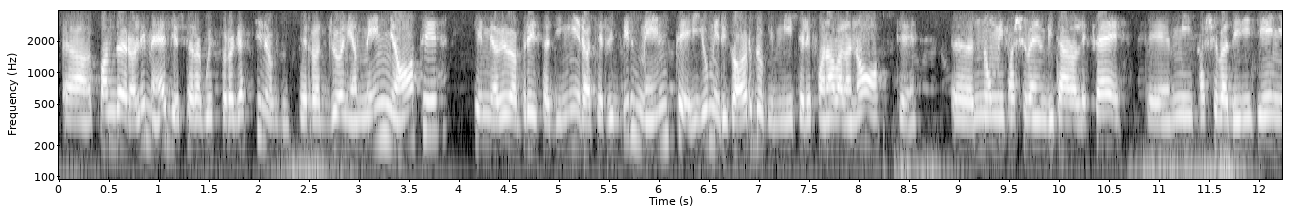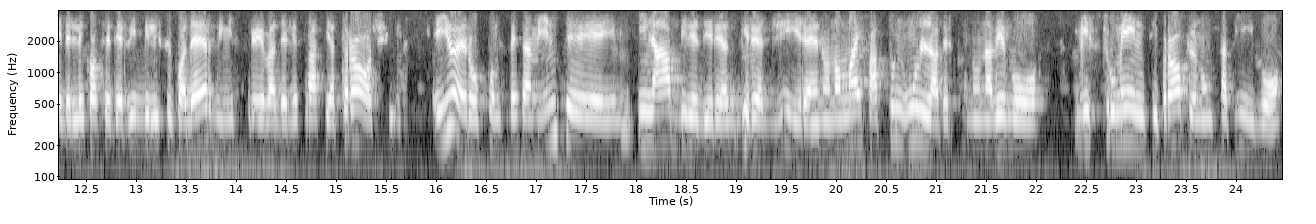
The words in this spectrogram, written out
eh, quando ero alle medie c'era questo ragazzino per ragioni a me ignote che mi aveva presa di mira terribilmente io mi ricordo che mi telefonava la notte, eh, non mi faceva invitare alle feste, mi faceva dei disegni, delle cose terribili sui quaderni, mi scriveva delle frasi atroci e io ero completamente inabile di, rea- di reagire, non ho mai fatto nulla perché non avevo gli strumenti proprio, non capivo.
